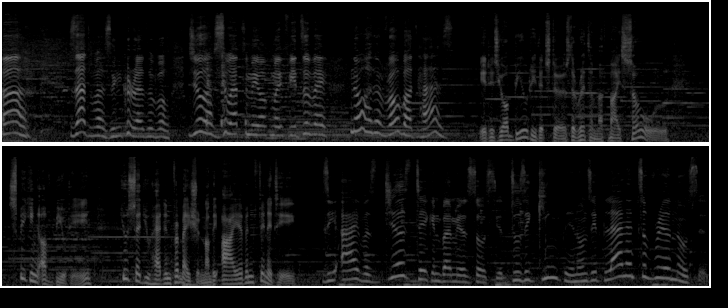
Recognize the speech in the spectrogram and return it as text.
Ah, that was incredible. You have swept me off my feet the way no other robot has. It is your beauty that stirs the rhythm of my soul. Speaking of beauty, you said you had information on the Eye of Infinity. The eye was just taken by my associate to the kingpin on the planet of Rhenosis.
